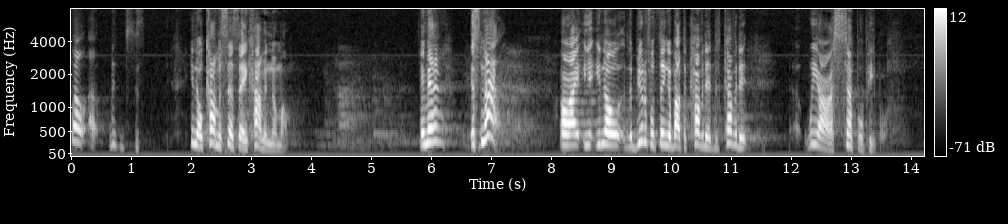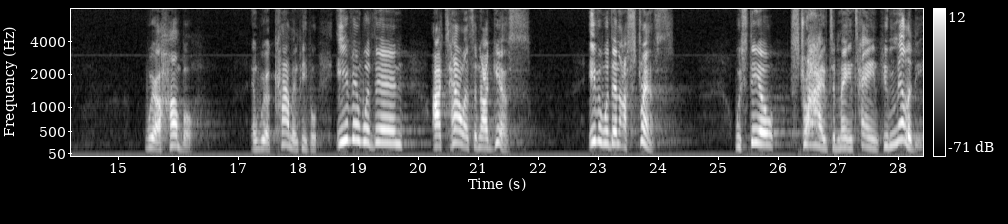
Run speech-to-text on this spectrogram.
Well, uh, you know, common sense ain't common no more. Amen? It's not. All right, you, you know, the beautiful thing about the covenant, the covenant, we are a simple people. We're a humble and we're common people, even within our talents and our gifts, even within our strengths, we still strive to maintain humility.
